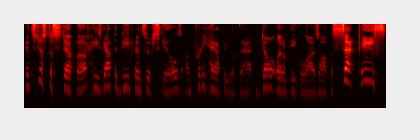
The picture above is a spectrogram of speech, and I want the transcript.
It's just a step up. He's got the defensive skills. I'm pretty happy with that. Don't let him equalize off a set piece.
